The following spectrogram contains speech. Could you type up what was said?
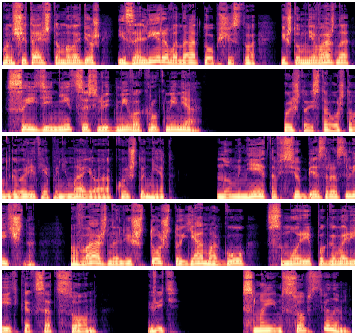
Он считает, что молодежь изолирована от общества и что мне важно соединиться с людьми вокруг меня. Кое-что из того, что он говорит, я понимаю, а кое-что нет. Но мне это все безразлично. Важно лишь то, что я могу с Мори поговорить, как с отцом. Ведь с моим собственным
